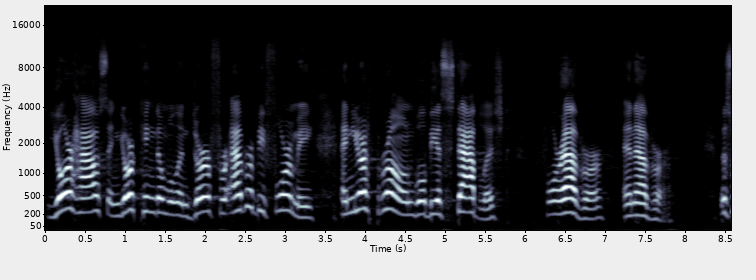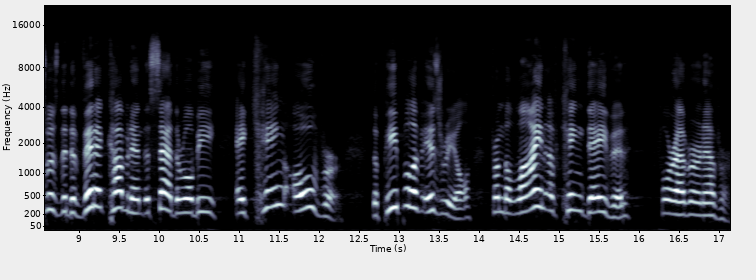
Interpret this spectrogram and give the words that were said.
Your house and your kingdom will endure forever before me, and your throne will be established forever and ever. This was the Davidic covenant that said there will be a king over the people of Israel from the line of King David forever and ever.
